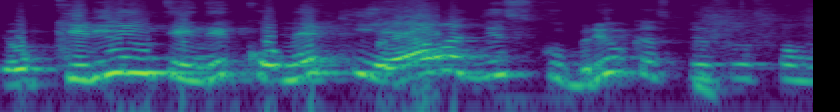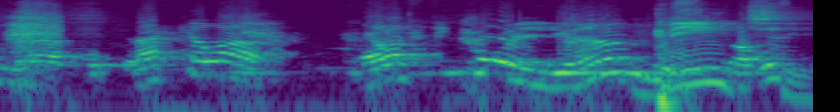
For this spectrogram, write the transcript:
Eu queria entender como é que ela descobriu que as pessoas estão grávidas. Será que ela, ela fica olhando? 20. talvez,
